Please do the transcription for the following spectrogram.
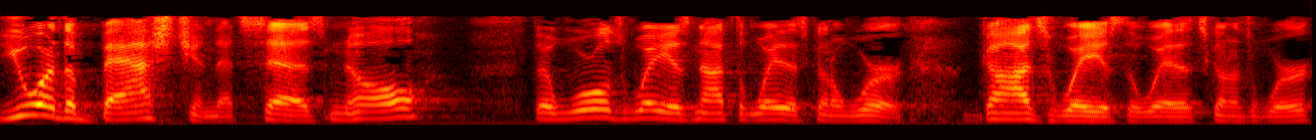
you are the bastion that says, no, the world's way is not the way that's going to work. God's way is the way that's going to work.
